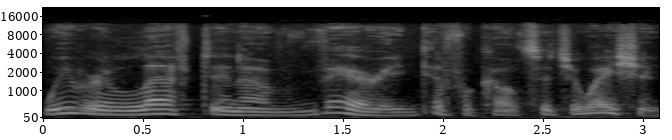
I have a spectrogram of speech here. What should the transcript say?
We were left in a very difficult situation.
